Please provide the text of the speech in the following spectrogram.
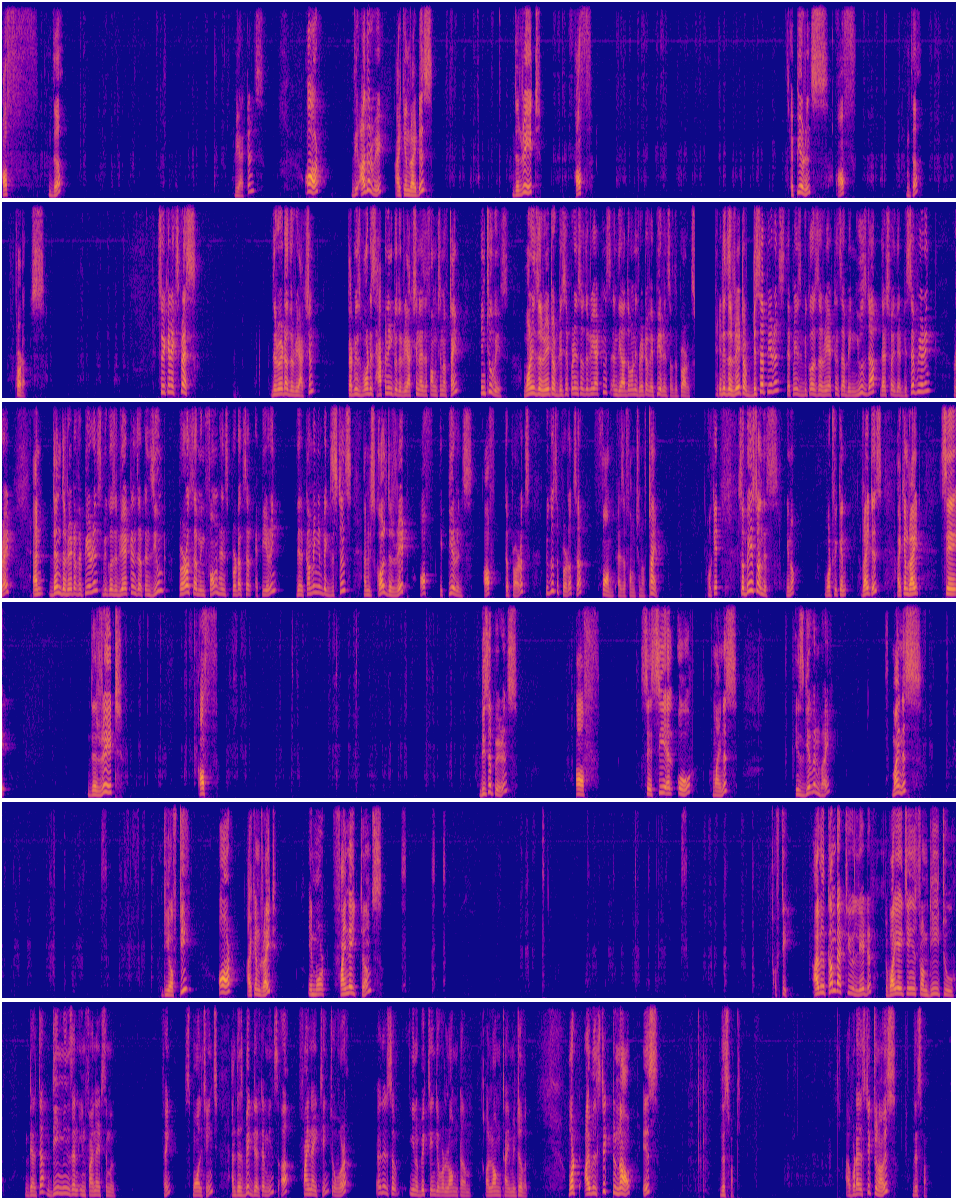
of the reactants or the other way I can write is the rate of appearance of the products. So, you can express the rate of the reaction that means what is happening to the reaction as a function of time in two ways. One is the rate of disappearance of the reactants and the other one is rate of appearance of the products. It is the rate of disappearance that means because the reactants are being used up that is why they are disappearing right and then the rate of appearance because the reactants are consumed products are being formed hence products are appearing they are coming into existence and it is called the rate of appearance of the products because the products are formed as a function of time. Okay. So, based on this you know what we can write is I can write say the rate of disappearance of say ClO minus is given by minus d of t or I can write in more finite terms of t. I will come back to you later why I changed from d to delta, d means an infinitesimal thing small change and this big delta means a finite change over a there is a you know big change over long term or long time interval. What I will stick to now is this one. Uh, what I will stick to now is this one.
